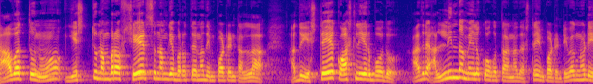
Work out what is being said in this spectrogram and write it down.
ಯಾವತ್ತೂ ಎಷ್ಟು ನಂಬರ್ ಆಫ್ ಶೇರ್ಸ್ ನಮಗೆ ಬರುತ್ತೆ ಅನ್ನೋದು ಇಂಪಾರ್ಟೆಂಟ್ ಅಲ್ಲ. ಅದು ಎಷ್ಟೇ ಕಾಸ್ಟ್ಲಿ ಇರ್ಬೋದು, ಆದರೆ ಅಲ್ಲಿಂದ ಮೇಲಕ್ಕೆ ಹೋಗುತ್ತಾ ಅನ್ನೋದು ಅಷ್ಟೇ ಇಂಪಾರ್ಟೆಂಟ್ ಇವಾಗ ನೋಡಿ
